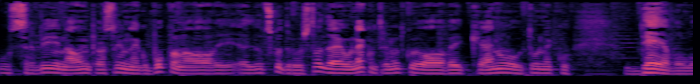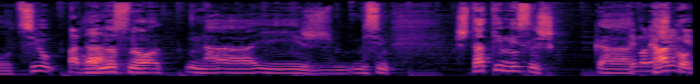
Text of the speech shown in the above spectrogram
u Srbiji na ovim prostorima, nego bukvalno ovaj, ljudsko društvo, da je u nekom trenutku ovaj, krenulo u tu neku deevoluciju, Pa da. odnosno na, i, ž, mislim, šta ti misliš ka, kako... film,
